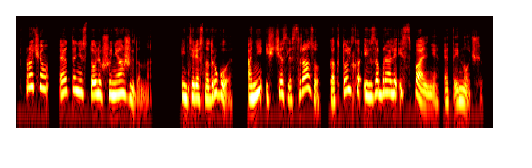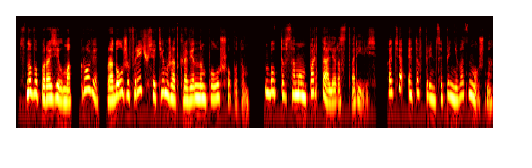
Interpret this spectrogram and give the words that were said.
Впрочем, это не столь уж и неожиданно. Интересно другое. Они исчезли сразу, как только их забрали из спальни этой ночью. Снова поразил маг крови, продолжив речь все тем же откровенным полушепотом, будто в самом портале растворились, хотя это в принципе невозможно.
